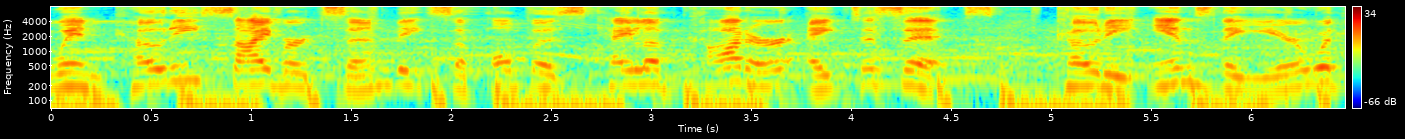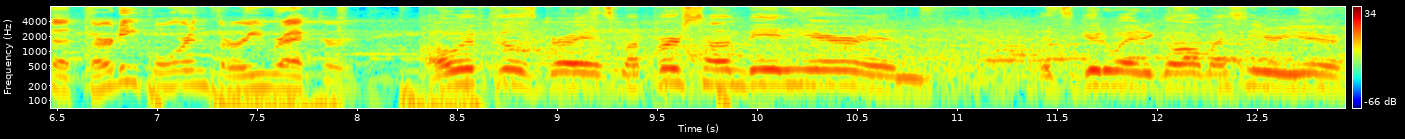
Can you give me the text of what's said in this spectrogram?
when Cody Sivertsen beat Sapulpa's Caleb Cotter 8 6. Cody ends the year with a 34 3 record. Oh, it feels great. It's my first time being here, and it's a good way to go out my senior year.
